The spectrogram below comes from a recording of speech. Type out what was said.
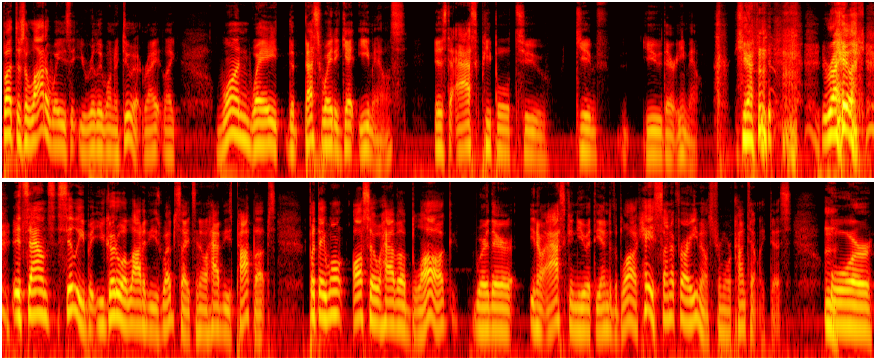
But there's a lot of ways that you really want to do it, right? Like one way, the best way to get emails is to ask people to give you their email. to, right? Like it sounds silly, but you go to a lot of these websites and they'll have these pop-ups, but they won't also have a blog where they're, you know, asking you at the end of the blog, "Hey, sign up for our emails for more content like this." Or,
